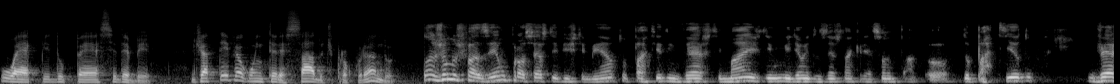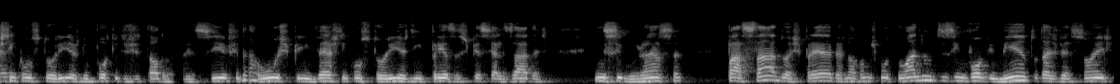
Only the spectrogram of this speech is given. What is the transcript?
o app do PSDB. Já teve algum interessado te procurando? Nós vamos fazer um processo de investimento. O partido investe mais de 1 milhão e 200 na criação do, do partido, investe em consultorias do Porto Digital do Recife, da USP, investe em consultorias de empresas especializadas em segurança. Passado as prévias, nós vamos continuar no desenvolvimento das versões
